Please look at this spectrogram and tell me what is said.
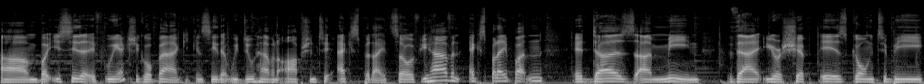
Um, but you see that if we actually go back, you can see that we do have an option to expedite. So if you have an expedite button, it does uh, mean that your ship is going to be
